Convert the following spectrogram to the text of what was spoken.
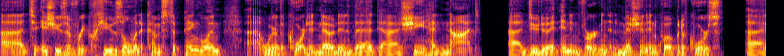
uh, to issues of recusal when it comes to Penguin, uh, where the court had noted that uh, she had not, uh, due to an inadvertent admission, end quote, but of course, uh,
